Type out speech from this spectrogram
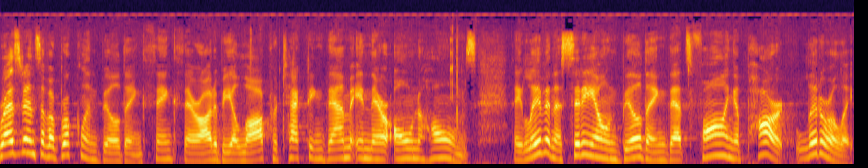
Residents of a Brooklyn building think there ought to be a law protecting them in their own homes. They live in a city owned building that's falling apart, literally.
